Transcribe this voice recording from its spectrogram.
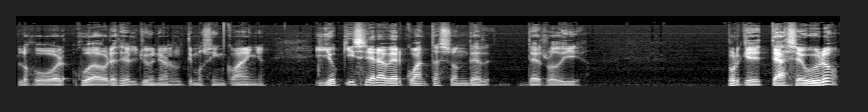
los jugador- jugadores del Junior en los últimos cinco años. Y yo quisiera ver cuántas son de, de rodilla. Porque te aseguro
